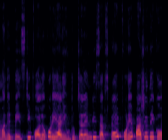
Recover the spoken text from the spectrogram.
আমাদের পেজটি ফলো করে আর ইউটিউব চ্যানেলটি সাবস্ক্রাইব করে পাশে থেকো।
